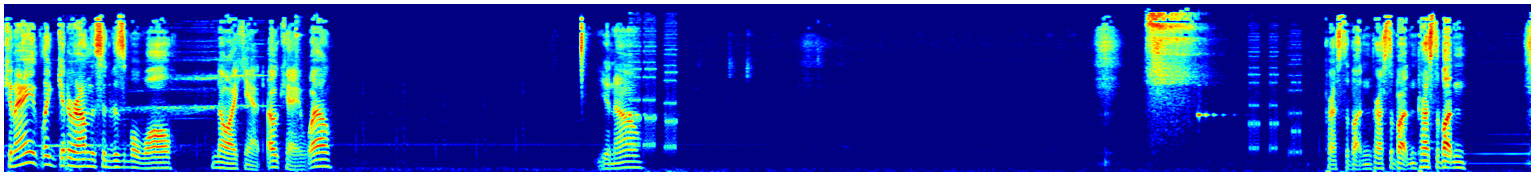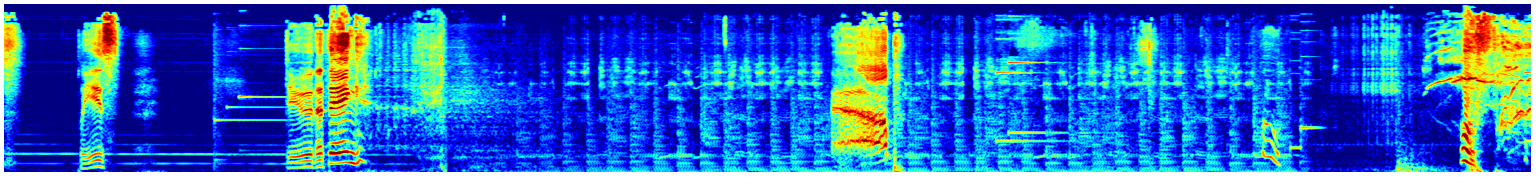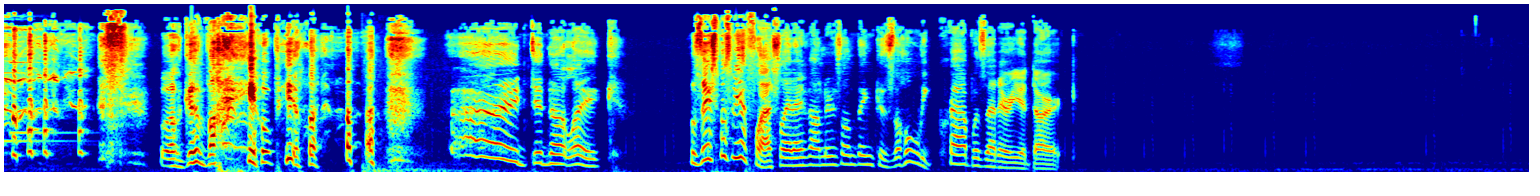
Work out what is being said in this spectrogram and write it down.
Can I, like, get around this invisible wall? No, I can't. Okay, well... You know... Press the button, press the button, press the button! Please? Do the thing! Help! Ooh. Oof. well, goodbye, Opila. I did not like. Was there supposed to be a flashlight I found or something? Because holy crap, was that area dark.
